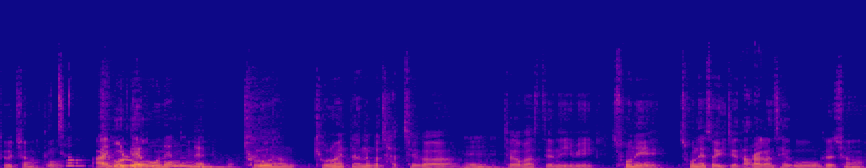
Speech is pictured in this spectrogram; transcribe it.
그렇죠. 그렇죠. 아니 뭐 그걸로- 내보냈는데. 결혼한 결혼했다는 것 자체가 예. 제가 봤을 때는 이미 손에 손에서 이제 날아간 새고 그렇죠.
